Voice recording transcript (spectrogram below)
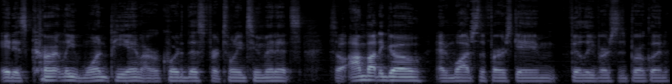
It is currently 1 p.m. I recorded this for 22 minutes, so I'm about to go and watch the first game, Philly versus Brooklyn.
